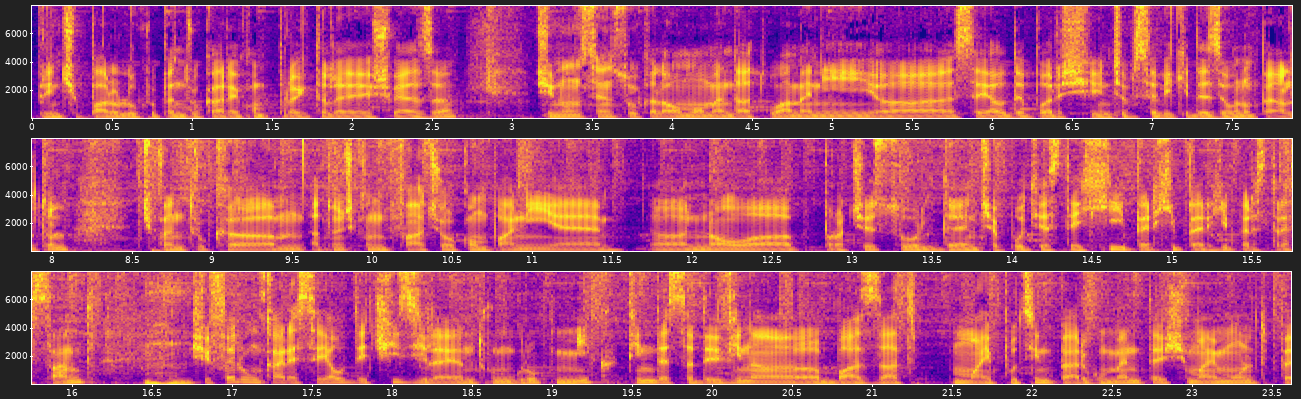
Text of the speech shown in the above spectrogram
principalul lucru pentru care proiectele eșuează și nu în sensul că la un moment dat oamenii uh, se iau de păr și încep să se lichideze unul pe altul, ci pentru că um, atunci când faci o companie uh, nouă, procesul de început este hiper, hiper, hiper stresant uh-huh. și felul în care se iau deciziile într-un grup mic tinde să devină uh, bazat mai puțin pe argumente și mai mult pe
